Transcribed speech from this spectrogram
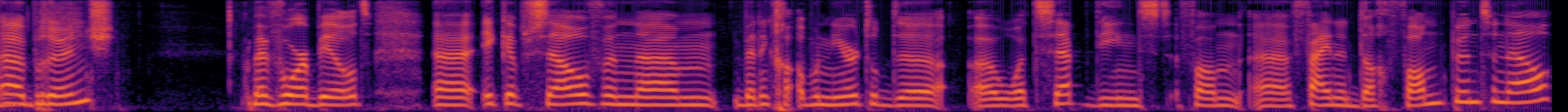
Eh, brunch. Bijvoorbeeld, eh, ik heb zelf een, ehm, ben ik geabonneerd op de eh, WhatsApp-dienst van eh fijnedagvan.nl.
